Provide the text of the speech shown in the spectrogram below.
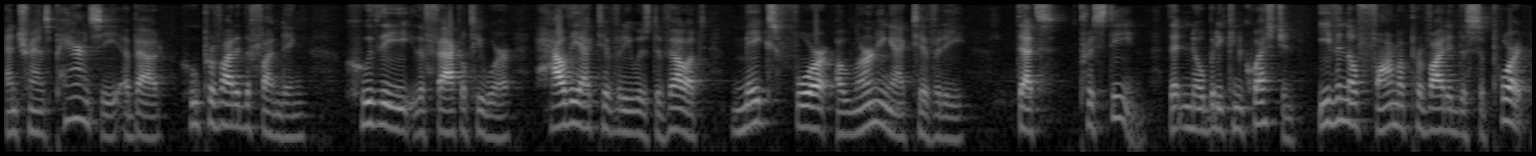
and transparency about who provided the funding, who the, the faculty were, how the activity was developed, makes for a learning activity that's pristine, that nobody can question. Even though pharma provided the support,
